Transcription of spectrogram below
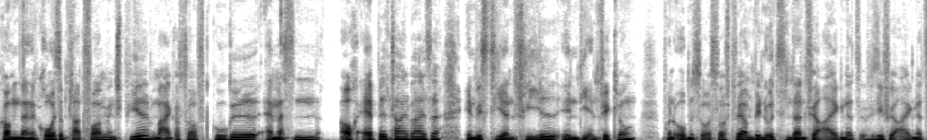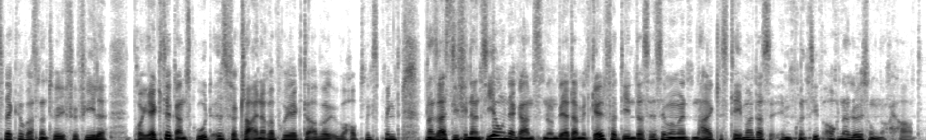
kommen dann große Plattformen ins Spiel, Microsoft, Google, Amazon, auch Apple teilweise, investieren viel in die Entwicklung von Open Source Software und benutzen dann für eigene, sie für eigene Zwecke, was natürlich für viele Projekte ganz gut ist, für kleinere Projekte aber überhaupt nichts bringt. Das heißt, die Finanzierung der ganzen und wer damit Geld verdient, das ist im Moment ein heikles Thema, das im Prinzip auch eine Lösung noch hat.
